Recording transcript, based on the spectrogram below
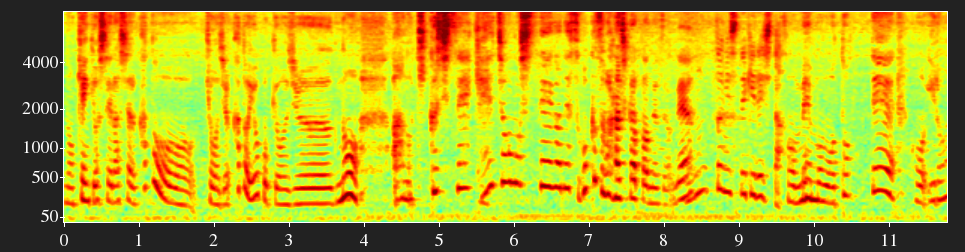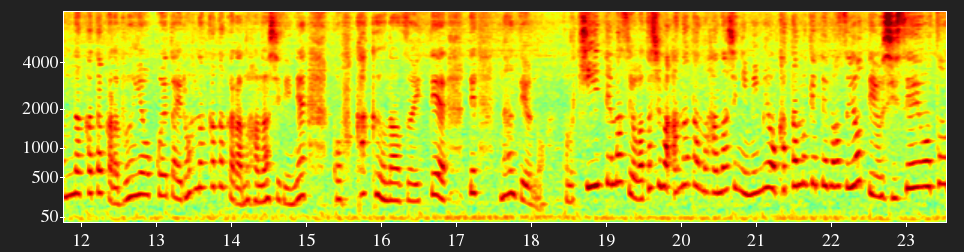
の研究をしていらっしゃる加藤教授加藤陽子教授のあの聞く姿勢傾聴の姿勢がねすごく素晴らしかったんですよね。本当に素敵でしたそうメモを取ってこういろんな方から分野を超えたいろんな方からの話にねこう深くうなずいてでなんていうの？この聞いてますよ。私はあなたの話に耳を傾けてますよっていう姿勢をと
